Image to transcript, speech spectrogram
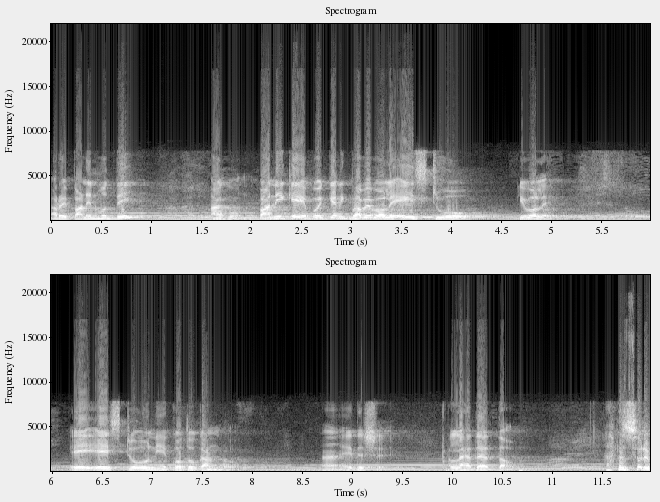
আর ওই পানির মধ্যেই আগুন। পানিকে বৈজ্ঞানিক ভাবে বলে এইচ টু ও কি বলে? এই এইচ টু ও নিয়ে কত কাণ্ড। হ্যাঁ এই দেশে। আল্লাহ হেদায়ত দাও। আর সরে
